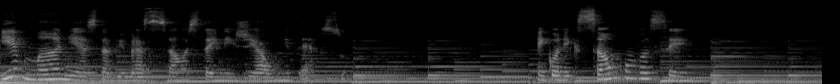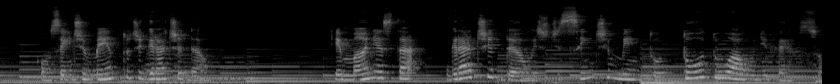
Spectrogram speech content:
e emane esta vibração, esta energia ao universo. Em conexão com você, com sentimento de gratidão, emane esta gratidão, este sentimento todo ao universo.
